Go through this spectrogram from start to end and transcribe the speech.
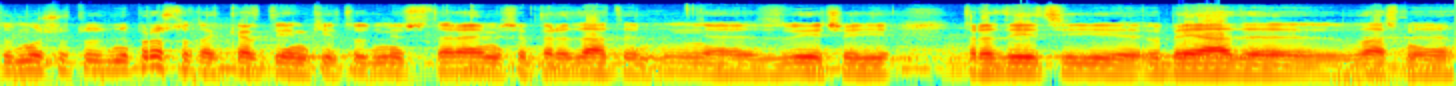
тому що тут не просто так картинки, тут ми стараємося передати е, звичаї, традиції, обряди, власне,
